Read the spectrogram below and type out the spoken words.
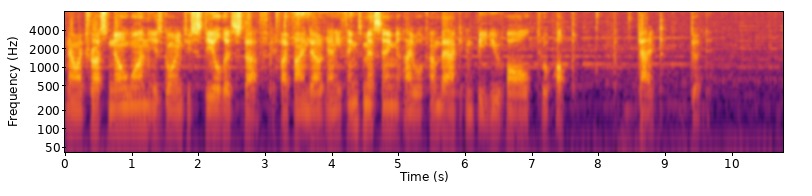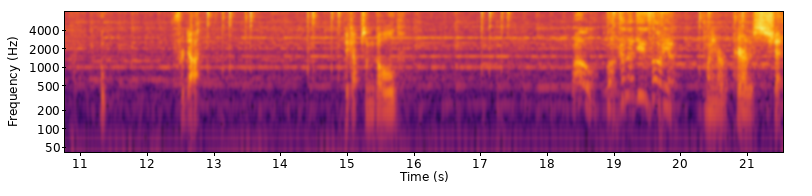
Now I trust no one is going to steal this stuff. If I find out anything's missing, I will come back and beat you all to a pulp. Got it? Good. Forgot. Pick up some gold. Well, what can I do for you? When you repair this shit.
